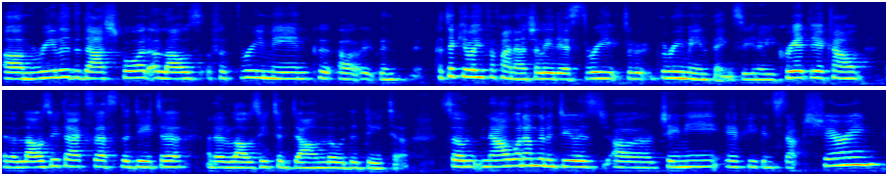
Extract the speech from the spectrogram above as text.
Um, really, the dashboard allows for three main, uh, particularly for financial aid, there's three, three main things. So, you know, you create the account, it allows you to access the data, and it allows you to download the data. So now what I'm going to do is, uh, Jamie, if you can stop sharing,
